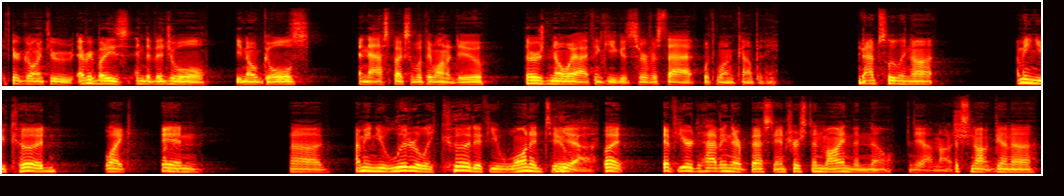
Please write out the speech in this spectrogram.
if you're going through everybody's individual, you know, goals and aspects of what they want to do, there's no way I think you could service that with one company. Absolutely not. I mean, you could, like, I mean- in, uh, I mean, you literally could if you wanted to. Yeah. But if you're having their best interest in mind, then no, Yeah. I'm not it's sure. not gonna,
